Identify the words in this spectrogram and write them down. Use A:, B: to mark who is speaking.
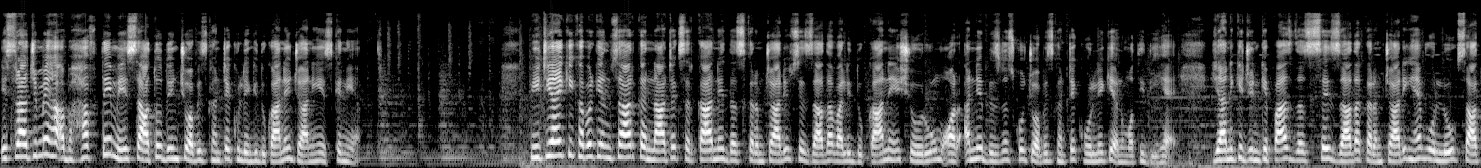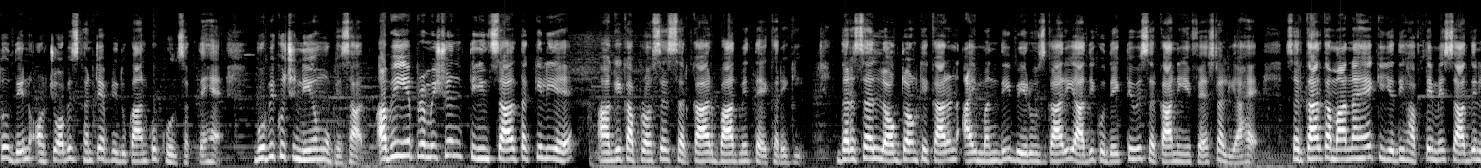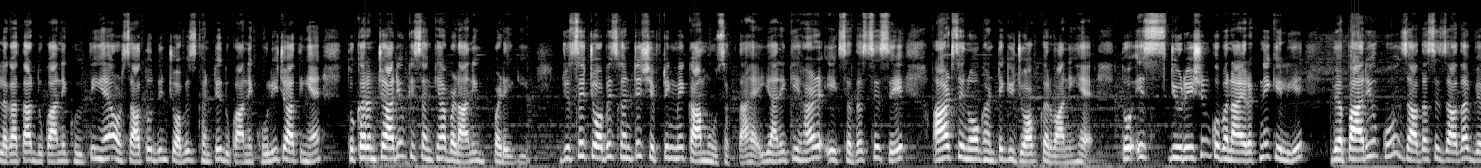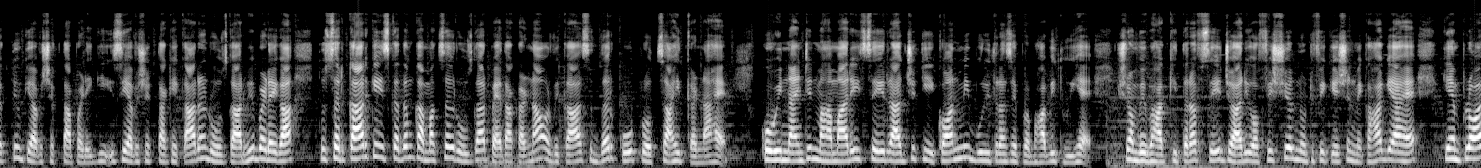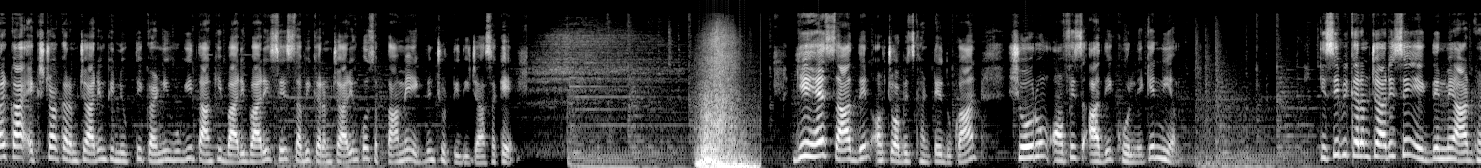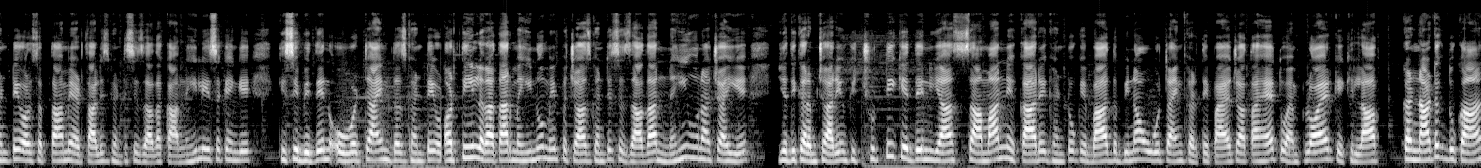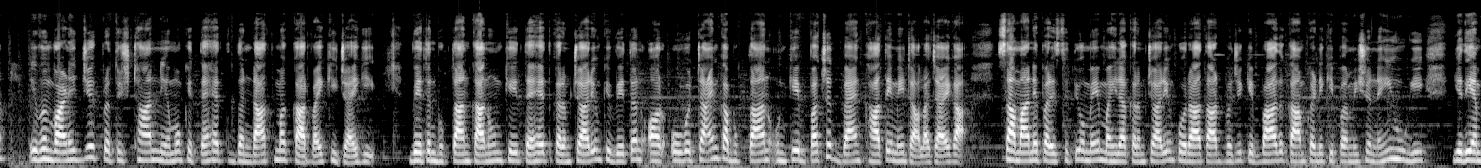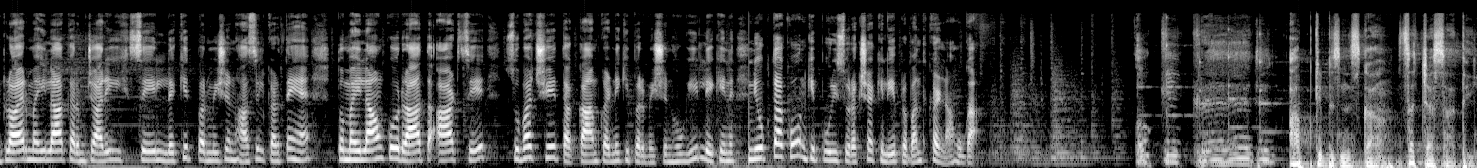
A: इस राज्य में अब हफ़्ते में सातों दिन 24 घंटे खुलेंगी दुकानें, जानिए इसके नियम। पीटीआई की खबर के अनुसार कर्नाटक सरकार ने 10 कर्मचारियों से ज़्यादा वाली दुकानें शोरूम और अन्य बिज़नेस को 24 घंटे खोलने की अनुमति दी है। यानी कि जिनके पास 10 से ज़्यादा कर्मचारी हैं, वो लोग सातों दिन और 24 घंटे अपनी दुकान को खोल सकते हैं। वो भी कुछ नियमों के साथ। अभी ये परमिशन तीन साल तक के लिए है। आगे का प्रोसेस सरकार बाद में तय करेगी। दरअसल लॉकडाउन के कारण आई मंदी, बेरोजगारी आदि को देखते हुए सरकार ने ये फैसला लिया है। सरकार का मानना है कि यदि हफ़्ते में सात दिन लगातार दुकानें खुलती हैं और सातों दिन चौबीस घंटे दुकानें खोली जाती हैं तो कर्मचारियों की संख्या बढ़ानी पड़ेगी। जिससे 24 घंटे शिफ्टिंग में काम हो सकता है, यानी कि हर एक सदस्य से 8 से 9 घंटे की जॉब करवानी है। तो इस ड्यूरेशन को बनाए रखने के लिए व्यापारियों को ज़्यादा से ज़्यादा व्यक्तियों की आवश्यकता पड़ेगी। इसी आवश्यकता के कारण रोज़गार भी बढ़ेगा। तो सरकार के इस कदम का मकसद रोज़गार पैदा करना और विकास दर को प्रोत्साहित करना है। कोविड नाइन्टीन महामारी से राज्य की इकोनॉमी बुरी तरह से प्रभावित हुई है। श्रम विभाग की तरफ़ से जारी ऑफिशियल नोटिफिकेशन में कहा गया है कि एम्प्लॉयर का एक्स्ट्रा कर्मचारियों की नियुक्ति करनी होगी ताकि बारी बारी से सभी कर्मचारियों को सप्ताह में एक दिन छुट्टी दी जा सके। ये है सात दिन और चौबीस घंटे दुकान शोरूम ऑफ़िस आदि खोलने के नियम। किसी भी कर्मचारी से एक दिन में आठ घंटे और सप्ताह में अड़तालीस घंटे से ज़्यादा काम नहीं ले सकेंगे। किसी भी दिन ओवर टाइम दस घंटे और तीन लगातार महीनों में पचास घंटे से ज़्यादा नहीं होना चाहिए। यदि कर्मचारियों की छुट्टी के दिन या सामान्य कार्य घंटों के बाद बिना ओवर टाइम करते पाया जाता है तो एम्प्लॉयर के खिलाफ कर्नाटक दुकान एवं वाणिज्यिक प्रतिष्ठान नियमों के तहत दंडात्मक कार्रवाई की जाएगी। वेतन भुगतान कानून के तहत कर्मचारियों के वेतन और ओवर टाइम का भुगतान उनके बचत बैंक खाते में डाला जाएगा। सामान्य परिस्थितियों में महिला कर्मचारियों को रात आठ बजे के बाद काम करने की परमिशन नहीं होगी। यदि एम्प्लॉयर महिला कर्मचारी से लिखित परमिशन हासिल करते हैं तो महिलाओं को रात आठ से सुबह छह तक काम करने की परमिशन होगी, लेकिन नियोक्ता को उनकी पूरी सुरक्षा के लिए प्रबंध करना होगा।
B: आपके बिज़नेस का सच्चा साथी।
